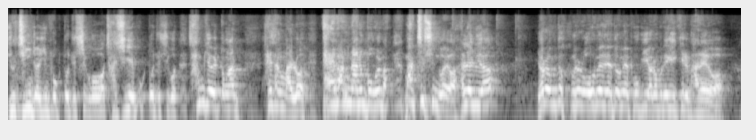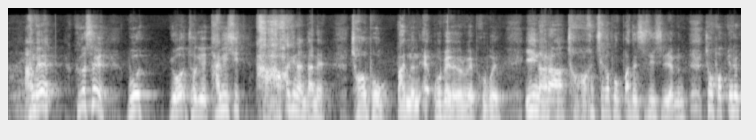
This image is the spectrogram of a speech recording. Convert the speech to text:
유치적인 복도 주시고 자식의 복도 주시고 3개월 동안 세상 말로 대박 나는 복을 막, 막 주신 거예요. 할렐루야. 여러분도 그런 오베데돔의 복이 여러분에게 있기를 바래요. 아멘. 그것을 뭐 요 저기 다윗이 다 확인한 다음에 저 복 받는 오베데돔의 복을 이 나라 전체가 복 받을 수 있으려면 저 법궤를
